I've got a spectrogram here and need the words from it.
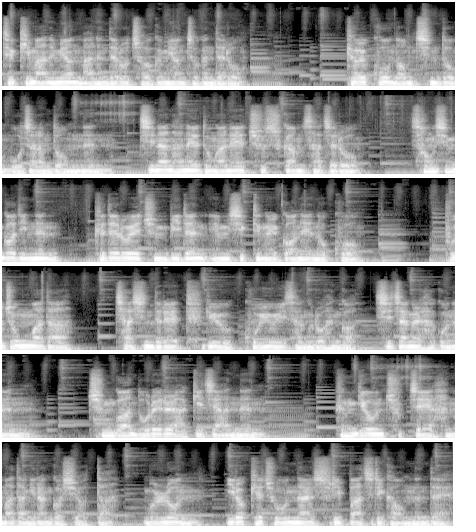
특히 많으면 많은 대로 적으면 적은 대로 결코 넘침도 모자람도 없는 지난 한 해 동안의 추수감사제로 성심껏 있는 그대로의 준비된 음식 등을 꺼내놓고 부족마다 자신들의 특유 고유의상으로 한 것 시장을 하고는 춤과 노래를 아끼지 않는 흥겨운 축제의 한마당이란 것이었다. 물론 이렇게 좋은 날 술이 빠질 리가 없는데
